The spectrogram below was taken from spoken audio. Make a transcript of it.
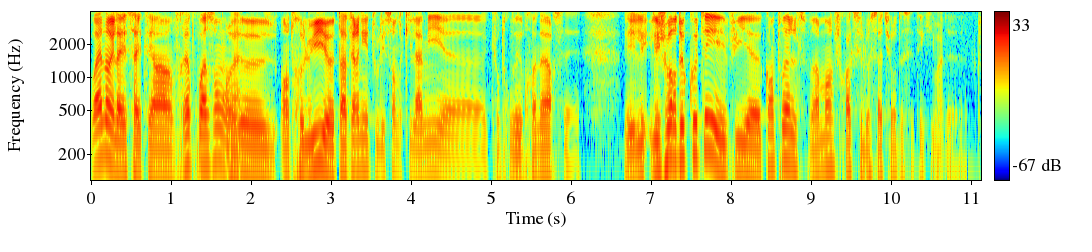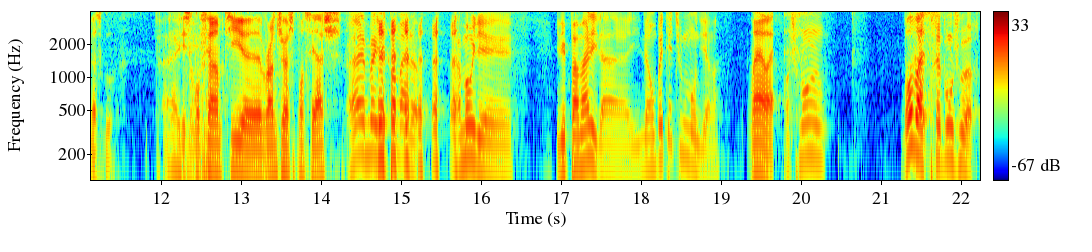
Ouais, non, il a, ça a été un vrai poison Ouais. euh, entre lui, euh, Tavernier, tous les centres qu'il a mis, euh, qui ont trouvé preneur. C'est les, les joueurs de côté et puis euh, Cantwell. Vraiment, je crois que c'est l'ossature de cette équipe Ouais. de Glasgow. Ah, Puisqu'on fait un petit euh, Rangers.ch. Ouais, mais il est pas mal. Vraiment, il est, il est pas mal. Il a, il a embêté tout le monde hier. hein. Ouais, ouais. Franchement, Bon, bah, très, bon joueur.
